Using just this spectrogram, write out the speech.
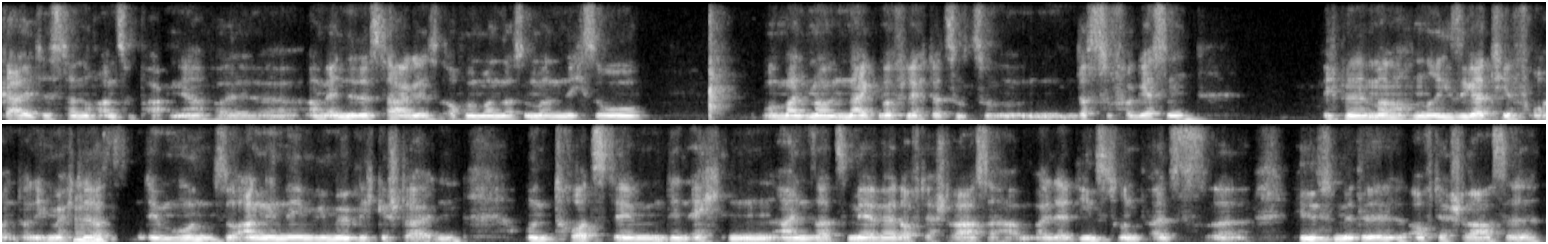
galt es dann noch anzupacken, ja, weil äh, am Ende des Tages, auch wenn man das immer nicht so, und manchmal neigt man vielleicht dazu, zu, das zu vergessen, ich bin immer noch ein riesiger Tierfreund und ich möchte mhm. das dem Hund so angenehm wie möglich gestalten und trotzdem den echten Einsatz Mehrwert auf der Straße haben, weil der Diensthund als äh, Hilfsmittel auf der Straße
